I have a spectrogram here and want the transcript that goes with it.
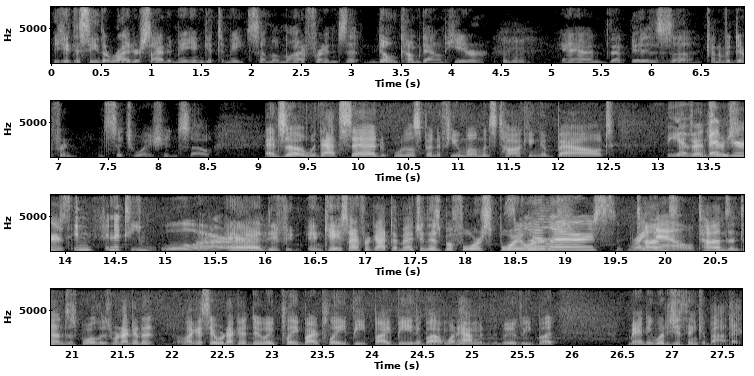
you get to see the writer side of me and get to meet some of my friends that don't come down here, Mm-hmm. and that is uh, kind of a different situation. So. And so, with that said, we're going to spend a few moments talking about the Avengers. avengers, infinity war and if you, in case I forgot to mention this before, spoilers. spoilers right tons, now tons and tons of spoilers. We're not gonna, like I said, we're not gonna do a play-by-play, beat-by-beat about Mm-hmm. what happened in the movie. But Mandy, what did you think about it?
